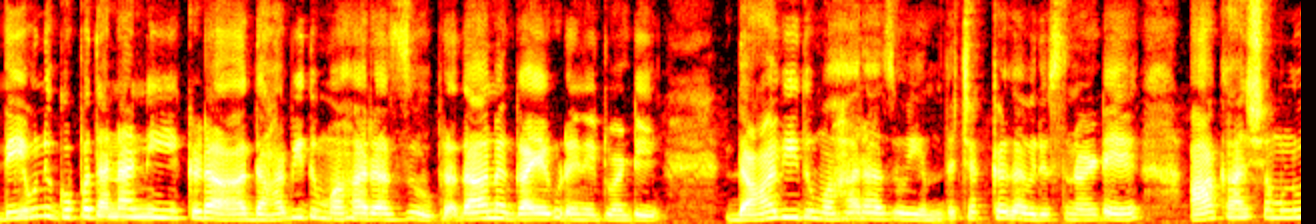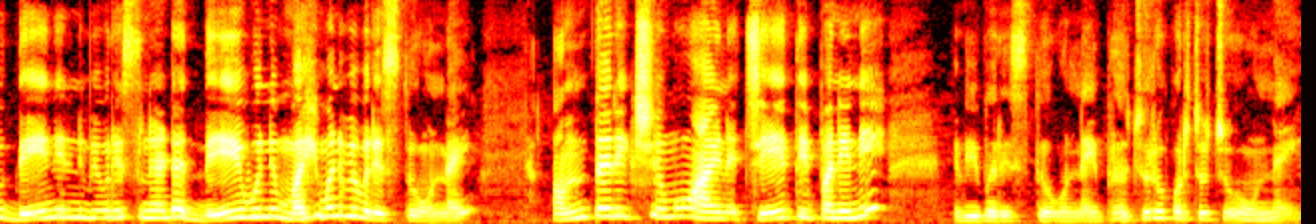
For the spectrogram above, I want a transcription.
దేవుని గొప్పతనాన్ని ఇక్కడ దావీదు మహారాజు ప్రధాన గాయకుడైనటువంటి దావీదు మహారాజు ఎంత చక్కగా వివరిస్తున్నాడంటే ఆకాశములు దేనిని వివరిస్తున్నాయంటే దేవుని మహిమను వివరిస్తూ ఉన్నాయి. అంతరిక్షము ఆయన చేతి పనిని వివరిస్తూ ఉన్నాయి ప్రచురపరచుచూ ఉన్నాయి.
